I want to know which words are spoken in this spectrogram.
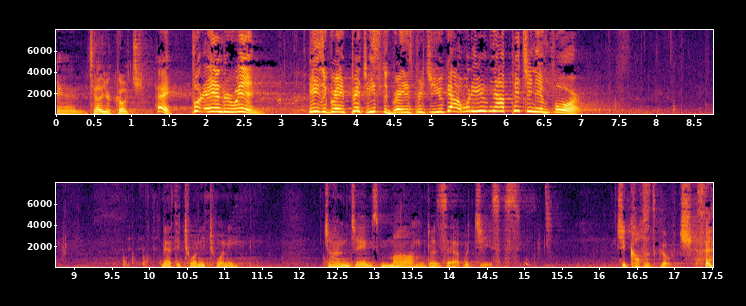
and tell your coach, "Hey, put Andrew in." He's a great pitcher. He's the greatest pitcher you got. What are you not pitching him for? Matthew 20, 20. John and James' mom does that with Jesus. She calls it the coach.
